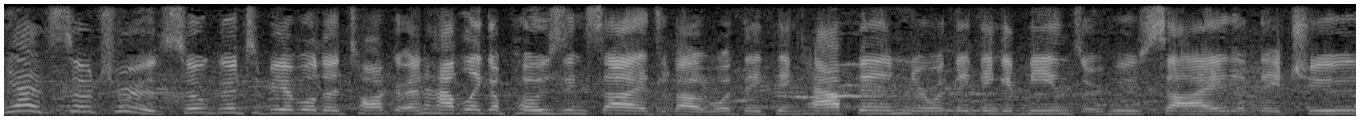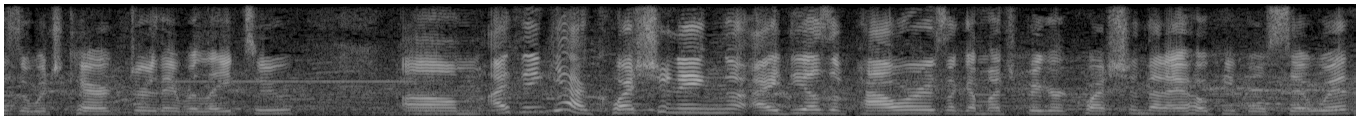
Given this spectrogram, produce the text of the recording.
Yeah, it's so true. It's so good to be able to talk and have like opposing sides about what they think happened or what they think it means or whose side that they choose or which character they relate to. Um, I think, yeah, questioning ideals of power is like a much bigger question that I hope people sit with.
